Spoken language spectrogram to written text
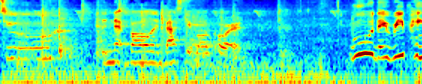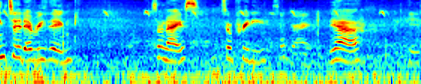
to the netball and basketball court. Ooh, they repainted everything. So nice. So pretty. So bright. Yeah. It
